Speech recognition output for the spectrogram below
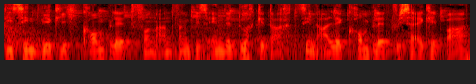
die sind wirklich komplett von Anfang bis Ende durchgedacht, sind alle komplett recycelbar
